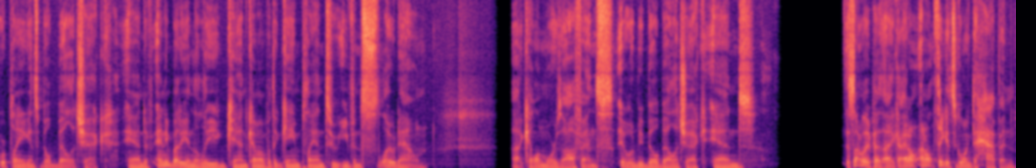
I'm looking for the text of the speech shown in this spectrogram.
we're playing against Bill Belichick. And if anybody in the league can come up with a game plan to even slow down uh, Kellen Moore's offense, it would be Bill Belichick. And it's not really, I, I don't, I don't think it's going to happen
